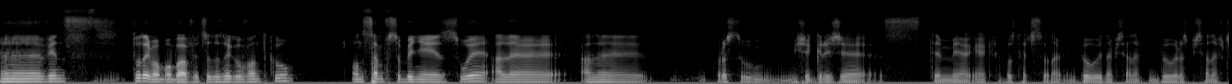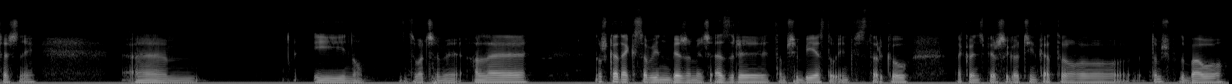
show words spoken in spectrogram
E, więc tutaj mam obawy co do tego wątku. On sam w sobie nie jest zły, ale, ale po prostu mi się gryzie z tym, jak, jak te postacie są, były napisane, były rozpisane wcześniej. Um, I no, zobaczymy, ale Na przykład jak Sabin bierze miecz Ezry, tam się bije z tą Inkwizytorką na koniec pierwszego odcinka, to, to mi się podobało.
